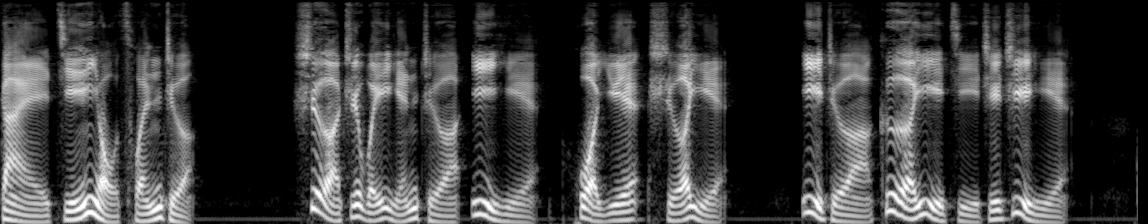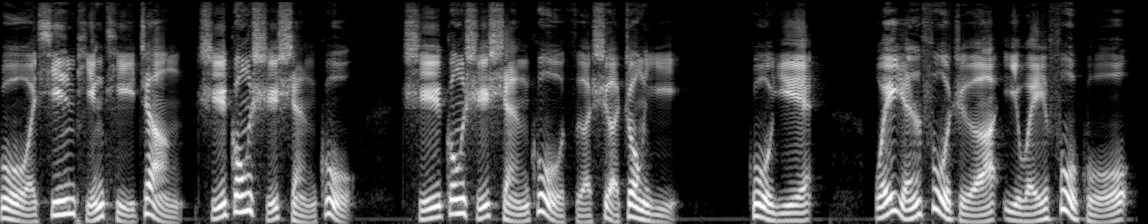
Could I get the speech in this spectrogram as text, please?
盖仅有存者，射之为言者义也，或曰舍也。义者各异己之志也。故心平体正，持公时审固，持公时审固，则射众矣。故曰：为人父者以为父骨，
